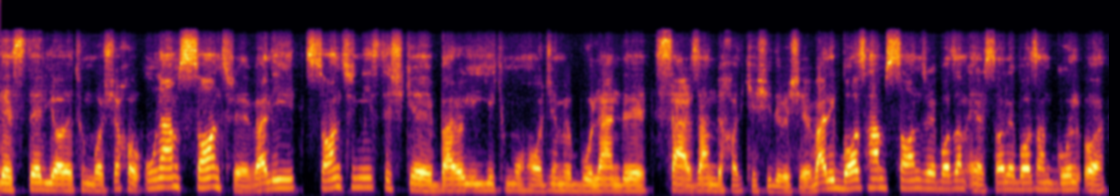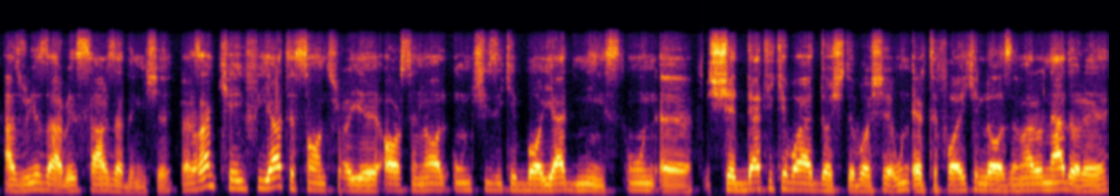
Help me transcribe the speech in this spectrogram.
لستر یادتون باشه خب اونم سانتره ولی سانتر نیستش که برای یک مهاجم بلند سرزن بخواد کشیده بشه. ولی باز هم ساندر باز هم ارسال باز هم گل از روی ضربه سر زده میشه. به کیفیت سانترای آرسنال اون چیزی که باید نیست اون شدتی که باید داشته باشه اون ارتفاعی که لازمه رو نداره.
